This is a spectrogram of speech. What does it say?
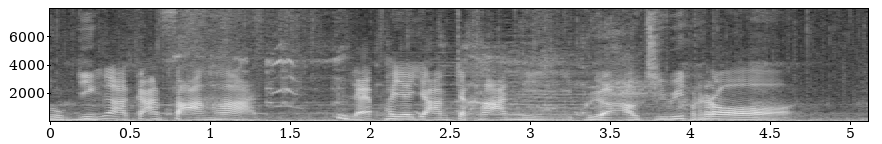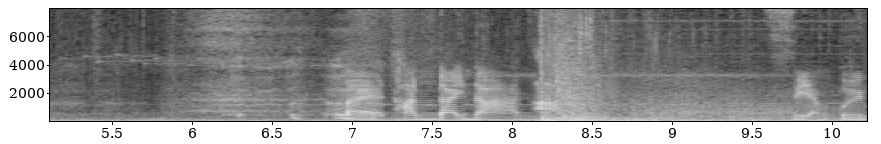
ถูกยิงอาการสาหัส และพยายามจะคลานหนีเพื่อเอาชีวิตรอด แต่ทันใดนานเเสียงปืน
